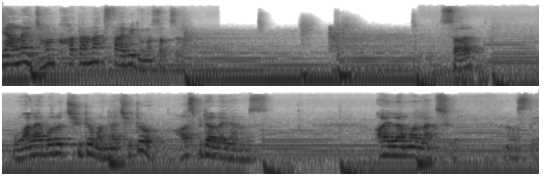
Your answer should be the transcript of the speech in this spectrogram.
ज्यानलाई झन खतरनाक साबित हुन सक्छ। सर उहाँलाई बरु छिटोभन्दा छिटो हस्पिटल लैजानुहोस्। अहिले म लाग्छु। नमस्ते।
